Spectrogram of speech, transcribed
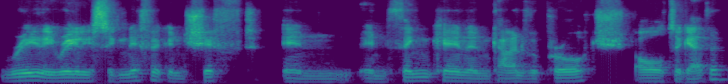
really really significant shift in in thinking and kind of approach altogether.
